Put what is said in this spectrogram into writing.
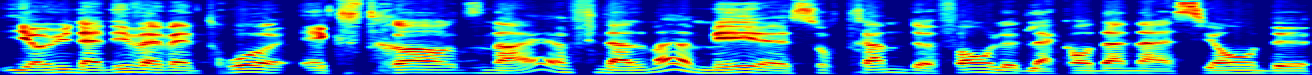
Il y a eu une année 2023 extraordinaire finalement, mais euh, sur trame de fond là, de la condamnation de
